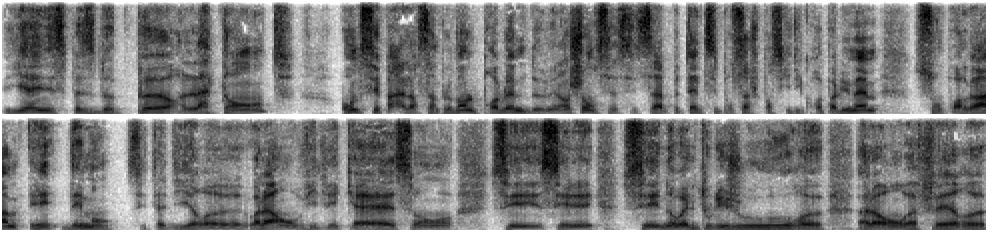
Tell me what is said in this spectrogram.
Il y a une espèce de peur latente. On ne sait pas. Alors simplement, le problème de Mélenchon, c'est ça peut-être, c'est pour ça, je pense qu'il n'y croit pas lui-même. Son programme est dément, c'est-à-dire, euh, voilà, on vide les caisses, c'est Noël tous les jours. Euh, alors on va faire euh,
